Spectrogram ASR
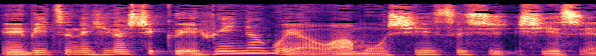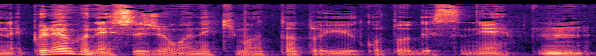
えー、B2 ね、東地区 FE 名古屋はもう CS、CS じゃない、プレーオフね、出場がね、決まったということですね。うん。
